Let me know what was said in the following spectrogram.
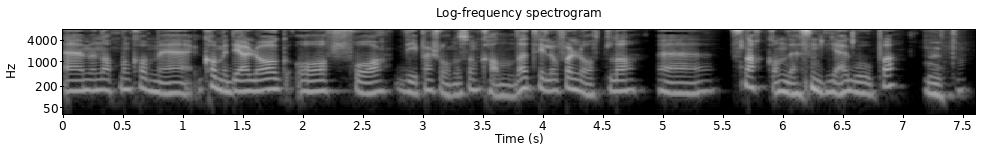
Eh, men at man kommer, kommer i dialog og får de personene som kan det, til å få lov til å eh, snakke om det som de er gode på. Nettopp.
